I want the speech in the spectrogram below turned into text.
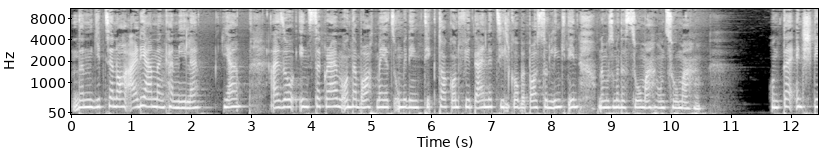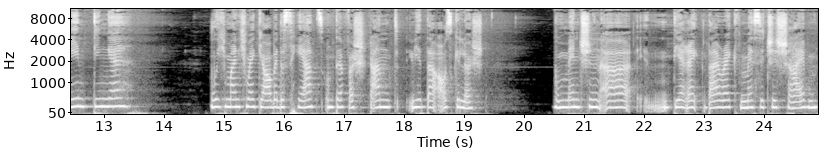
dann gibt's ja noch all die anderen Kanäle. Ja, also Instagram und dann braucht man jetzt unbedingt TikTok und für deine Zielgruppe brauchst du LinkedIn und dann muss man das so machen und so machen. Und da entstehen Dinge, wo ich manchmal glaube, das Herz und der Verstand wird da ausgelöscht. Wo Menschen äh, direct, direct Messages schreiben,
